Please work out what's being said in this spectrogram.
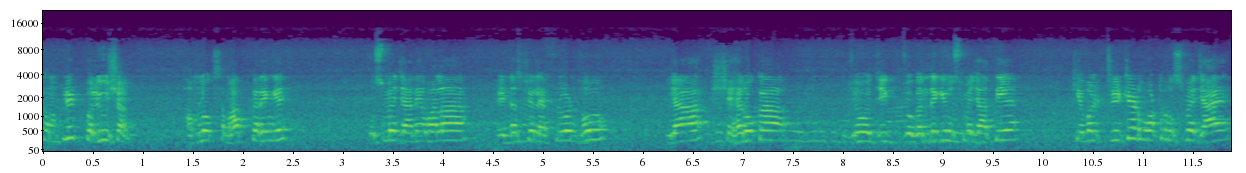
कंप्लीट पोल्यूशन हम लोग समाप्त करेंगे। उसमें जाने वाला इंडस्ट्रियल एफ्लुएंट हो या शहरों का जो जी जो गंदगी उसमें जाती है, केवल ट्रीटेड वाटर उसमें जाए,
